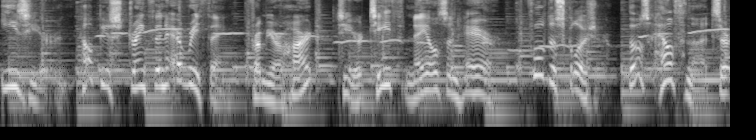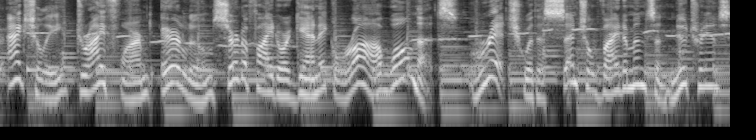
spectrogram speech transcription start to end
easier and help you strengthen everything from your heart to your teeth, nails, and hair. Full disclosure those health nuts are actually dry farmed, heirloom, certified organic raw walnuts. Rich with essential vitamins and nutrients,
